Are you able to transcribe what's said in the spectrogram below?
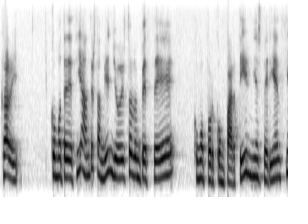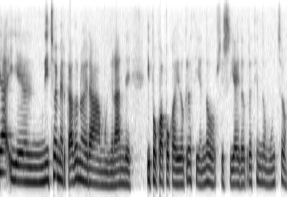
claro, como te decía antes también, yo esto lo empecé como por compartir mi experiencia y el nicho de mercado no era muy grande y poco a poco ha ido creciendo, sí, sí, ha ido creciendo mucho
